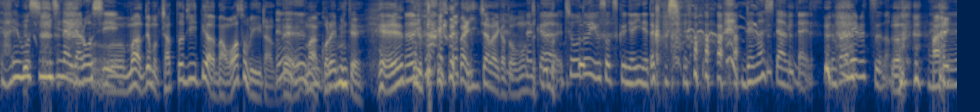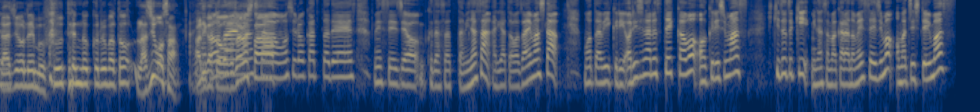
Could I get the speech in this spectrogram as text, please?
誰も信じないだろうし。うんまあでもチャット GP はまあお遊びなんで、うんうんうんまあこれ見て「へえ」って言ってあげればいいんじゃないかと思うんだけど。ょうどいい嘘つくにはいいネタかもしれない。出ましたみたいな。バレるっつうの。はい、ラジオネーム風天の車とラジオさん、ありがとうございました。面白かったです。メッセージをくださった皆さん、ありがとうございました。モーターウィークリーオリジナルステッカーをお送りします。引き続き皆様からのメッセージもお待ちしています。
